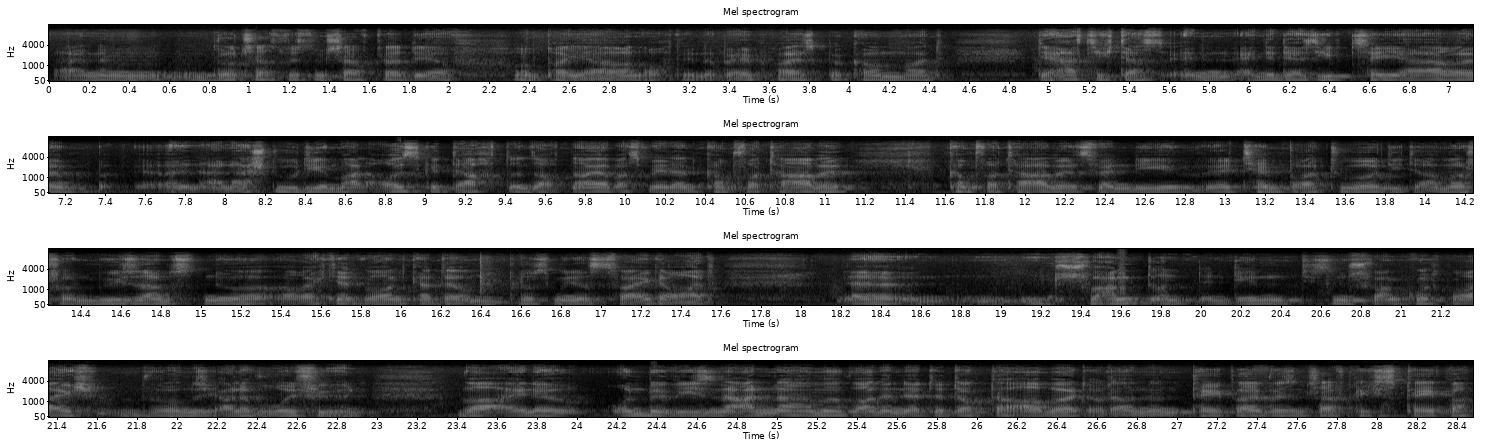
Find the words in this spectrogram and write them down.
einem Wirtschaftswissenschaftler, der vor ein paar Jahren auch den Nobelpreis bekommen hat der hat sich das in Ende der 70er Jahre in einer Studie mal ausgedacht und sagt, naja, was wäre denn komfortabel? Komfortabel ist, wenn die Welttemperatur, die damals schon mühsamst nur errechnet worden kannte, um plus minus zwei Grad äh, schwankt und in dem, diesem Schwankungsbereich würden sich alle wohlfühlen. War eine unbewiesene Annahme, war eine nette Doktorarbeit oder ein Paper, ein wissenschaftliches Paper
